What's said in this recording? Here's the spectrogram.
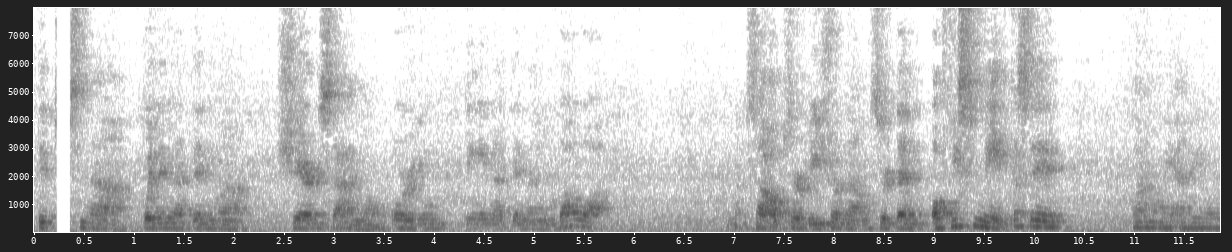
tips na pwede natin ma-share sa ano or yung tingin natin na halimbawa sa observation ng certain office mate kasi parang may ano yung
